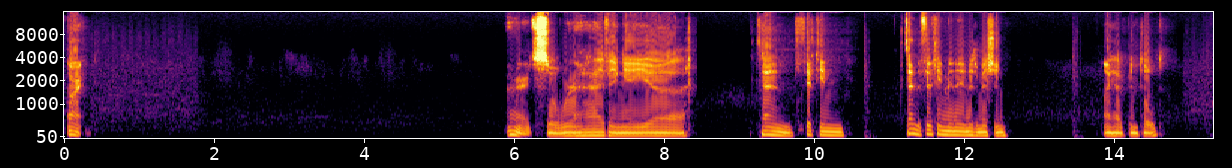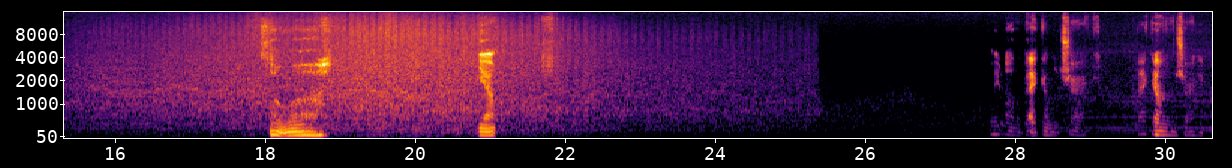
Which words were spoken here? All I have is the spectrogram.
Alright. Alright, so we're having a uh, 10, 15, 10 to 15 minute intermission. I have been told. So, uh, yeah. Late model back on the track. Back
